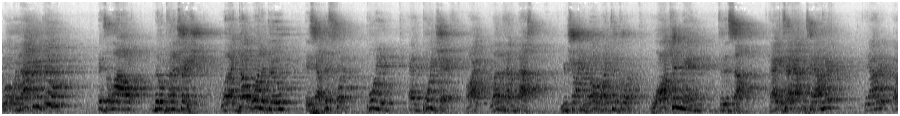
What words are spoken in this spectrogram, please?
What we're not going to do is allow middle penetration. What I don't want to do is have this foot pointed and point check. All right? Let him have a basket. You're trying to go right to the corner. Walk him in to the side. Okay? Is that happens? Get out here. Get out here. Go.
